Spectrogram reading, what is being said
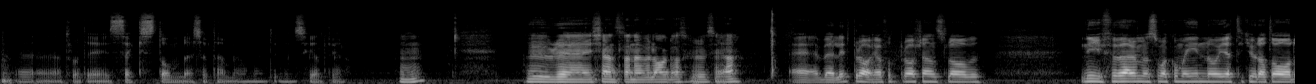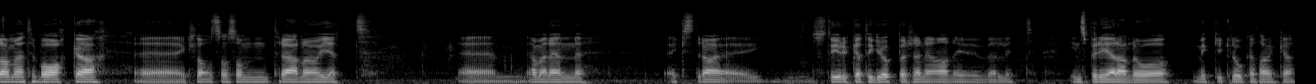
Eh, jag tror att det är 16 september om jag inte minns helt fel. Mm. Hur är känslan överlag då skulle du säga? Eh, väldigt bra. Jag har fått bra känsla av nyförvärven som har kommit in och jättekul att Adam är tillbaka. Eh, som tränare har gett eh, ja, men en extra eh, styrka till gruppen känner jag. Han är ju väldigt inspirerande och mycket kloka tankar.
